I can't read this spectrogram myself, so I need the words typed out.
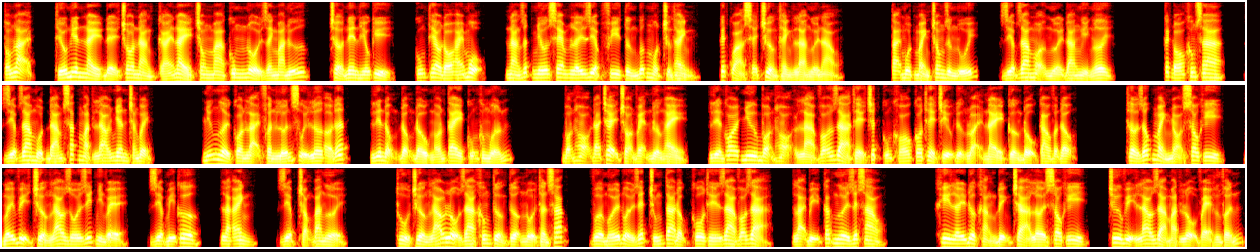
Tóm lại, thiếu niên này để cho nàng cái này trong ma cung nổi danh ma nữ, trở nên hiếu kỳ, cũng theo đó ái mộ, nàng rất nhớ xem lấy diệp phi từng bước một trưởng thành, kết quả sẽ trưởng thành là người nào. Tại một mảnh trong rừng núi diệp ra mọi người đang nghỉ ngơi. Cách đó không xa, diệp ra một đám sắc mặt lao nhân trắng bệnh. Những người còn lại phần lớn sủi lơ ở đất, liên động động đầu ngón tay cũng không muốn. Bọn họ đã chạy trọn vẹn đường ngày, liền coi như bọn họ là võ giả thể chất cũng khó có thể chịu được loại này cường độ cao vận động. Thở dốc mảnh nhỏ sau khi, mấy vị trưởng lao rối rít nhìn về, diệp mỹ cơ, lạc anh, diệp trọng ba người. Thủ trưởng lão lộ ra không tưởng tượng nổi thân sắc, vừa mới đuổi giết chúng ta độc cô thế gia võ giả, lại bị các ngươi giết sao? Khi lấy được khẳng định trả lời sau khi, chư vị lao giả mặt lộ vẻ hưng phấn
